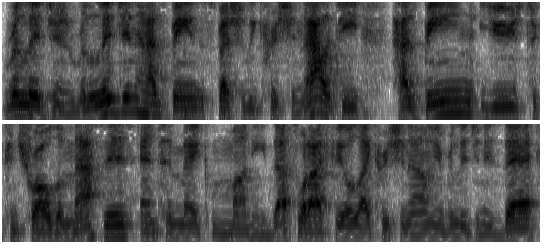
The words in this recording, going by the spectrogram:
Religion. Religion has been, especially Christianity, has been used to control the masses and to make money. That's what I feel like Christianity and religion is there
